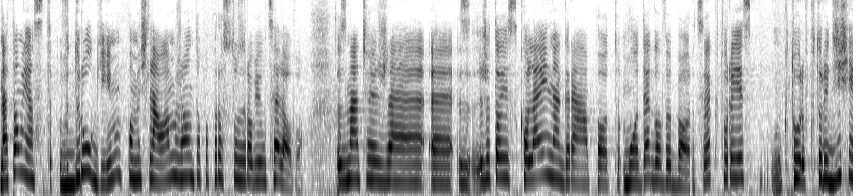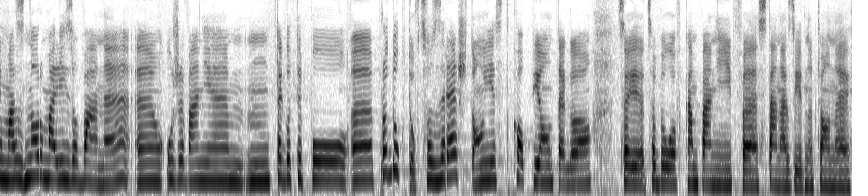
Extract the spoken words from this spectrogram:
Natomiast w drugim pomyślałam, że on to po prostu zrobił celowo. To znaczy, że, e, że to jest kolejna gra pod młodego wyborcę, który, jest, który, który dzisiaj ma znormalizowane e, używanie mm, tego typu produktów, co zresztą jest kopią tego, co, je, co było w kampanii w Stanach Zjednoczonych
